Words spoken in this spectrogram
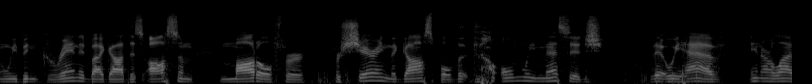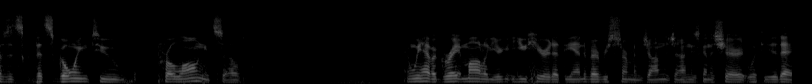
And we've been granted by God this awesome model for, for sharing the gospel, the, the only message that we have in our lives that's, that's going to prolong itself. And we have a great model. You're, you hear it at the end of every sermon. John, John is going to share it with you today.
